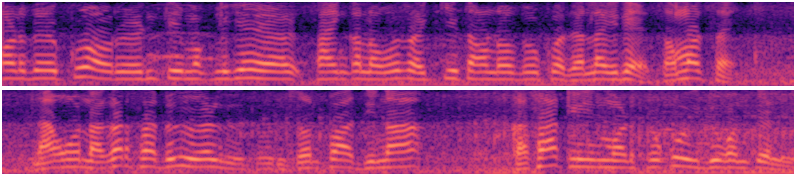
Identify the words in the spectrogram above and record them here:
ಮಾಡಬೇಕು, ಅವ್ರ ಹೆಂಡತಿ ಮಕ್ಕಳಿಗೆ ಸಾಯಂಕಾಲ ಹೋದ್ರೆ ಅಕ್ಕಿ ತಗೊಂಡೋಗ್ಬೇಕು, ಅದೆಲ್ಲ ಇದೆ ಸಮಸ್ಯೆ. ನಾವು ನಗರಸಭೆಗೂ ಹೇಳಿದ್ವಿ, ಒಂದು ಸ್ವಲ್ಪ ದಿನ ಕಸ ಕ್ಲೀನ್ ಮಾಡಿಸ್ಬೇಕು, ಇದು ಅಂತೇಳಿ.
